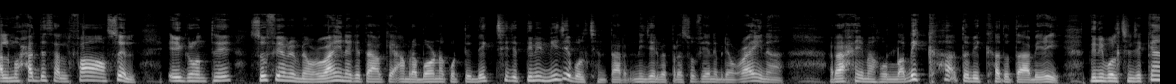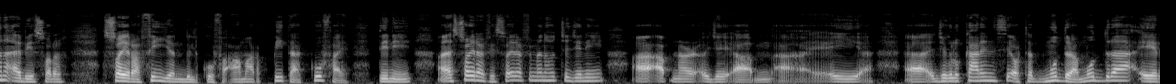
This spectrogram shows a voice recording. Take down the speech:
আল মুহাদ্দেস আল ফাসেল এই গ্রন্থে সুফিয়ান ইবনে ওয়াইনাকে তাকে আমরা বর্ণনা করতে দেখছি যে তিনি নিজে বলছেন তার নিজের ব্যাপারে সুফিয়ান ইবনে ওয়াইনা রাহিমাহুল্লাহ, বিখ্যাত বিখ্যাত তাবি তিনি বলছেন যে, কেন আবি সয়রাফিয়ান বিল কুফা? আমার পিতা কুফায়। তিনি সয়রাফি সয়রাফি মানে হচ্ছে যিনি আপনার ওই যে এই যেগুলো কারেন্সি অর্থাৎ মুদ্রা মুদ্রা এর,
